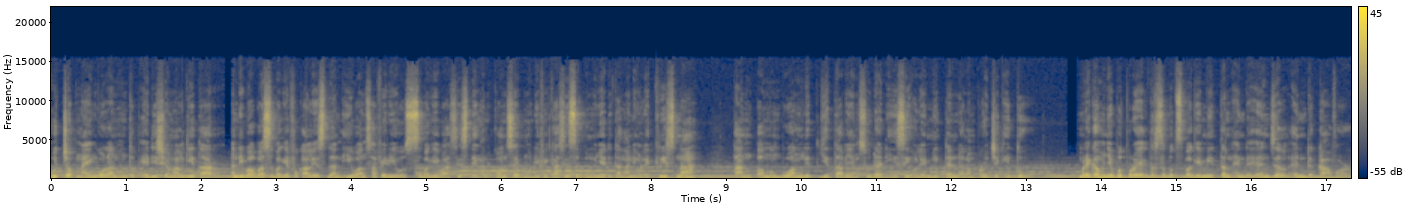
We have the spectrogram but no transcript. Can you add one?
Ucok Nainggolan untuk edisional gitar, Andi Babas sebagai vokalis, dan Iwan Saverius sebagai basis dengan konsep modifikasi sepenuhnya ditangani oleh Krishna tanpa membuang lead gitar yang sudah diisi oleh Miten dalam proyek itu. Mereka menyebut proyek tersebut sebagai Mitten and the Angel and the Cover.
